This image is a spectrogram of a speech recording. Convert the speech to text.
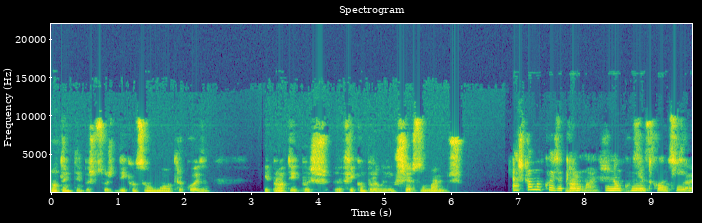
não tem tempo, as pessoas dedicam-se a uma ou outra coisa e pronto, e depois eh, ficam por ali os seres humanos. Acho que há uma coisa que normais. eu não comento não contigo.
